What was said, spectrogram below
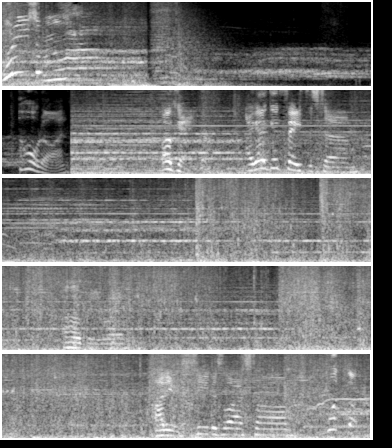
What are you sup- Hold on. Okay. I got a good faith this time. I hope anyway. I didn't see this last time. What the?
